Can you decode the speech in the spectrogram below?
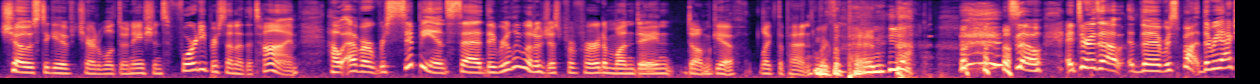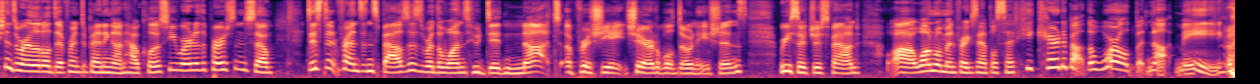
chose to give charitable donations 40% of the time. However, recipients said they really would have just preferred a mundane, dumb gift like the pen Like the pen. yeah. so it turns out the resp- the reactions were a little different depending on how close you were to the person. So distant friends and spouses were the ones who did not appreciate charitable donations. Researchers found uh, one woman, for example, said he cared about the world but not me.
